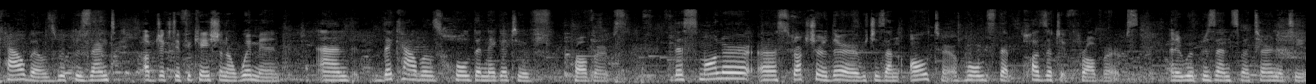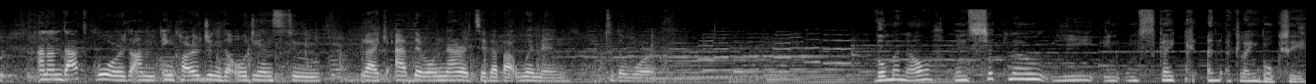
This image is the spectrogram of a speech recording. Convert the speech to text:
cowbells represent objectification of women and the cowbells hold the negative proverbs. The smaller uh, structure there, which is an altar, holds the positive proverbs and it represents maternity. And on that board, I'm encouraging the audience to like add their own narrative about women to the work. Wilmanel, ons sit nou hier en ons kyk in 'n klein boksie.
